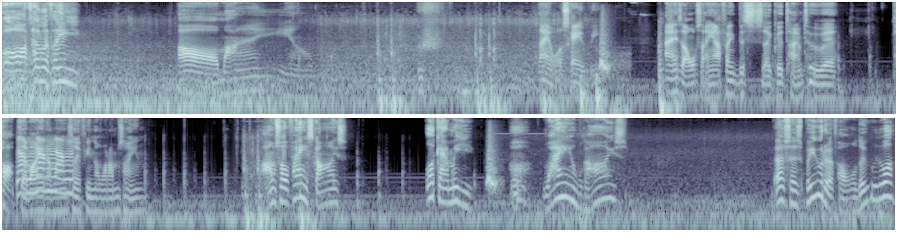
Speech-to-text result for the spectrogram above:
Oh, Timothy! Oh man. Oof. That was scary. As I was saying, I think this is a good time to uh, pop the vitamins, if you know what I'm saying. I'm so fast, guys. Look at me. wow, guys. This is beautiful, dude. What?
